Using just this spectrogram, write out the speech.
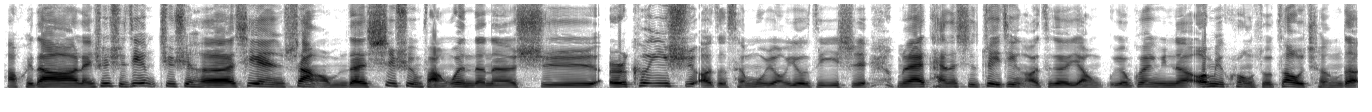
好，回到蓝轩时间，继续和线上我们的视讯访问的呢是儿科医师啊，这个陈慕容柚子医师。我们来谈的是最近啊，这个有有关于呢 Omicron 所造成的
